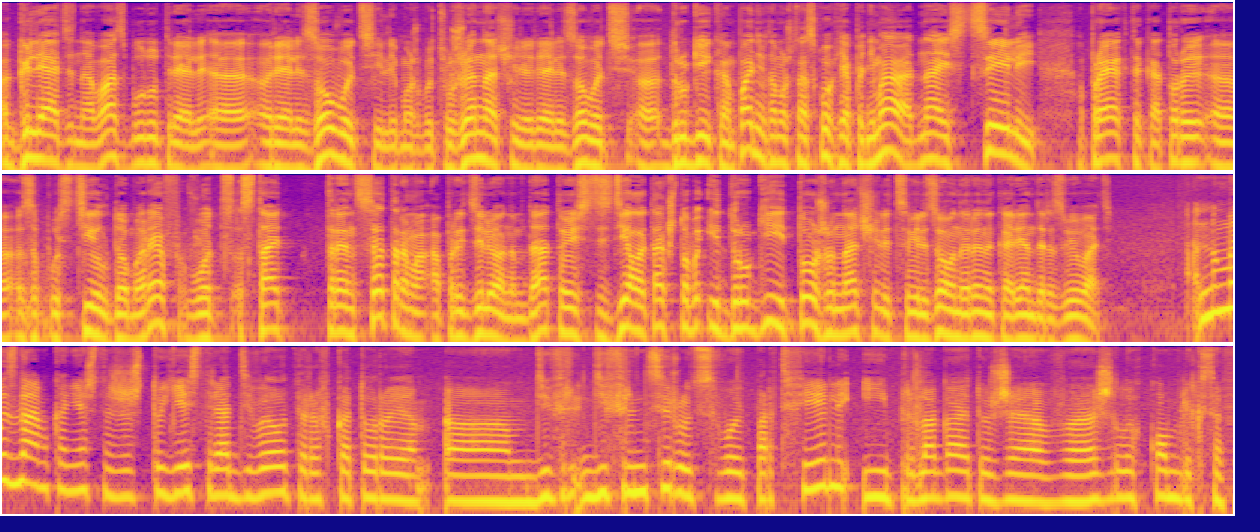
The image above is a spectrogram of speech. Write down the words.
глядя на вас, будут реали- э, реализовывать или, может быть, уже начали реализовывать э, другие компании? Потому что, насколько я понимаю, одна из целей проекта, который э, запустил Дом РФ, вот стать трендсеттером определенным, да, то есть сделать так, чтобы и другие тоже начали цивилизованный рынок аренды развивать. Ну, мы знаем, конечно же, что есть ряд девелоперов, которые э, дифференцируют свой портфель и предлагают уже в жилых комплексах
